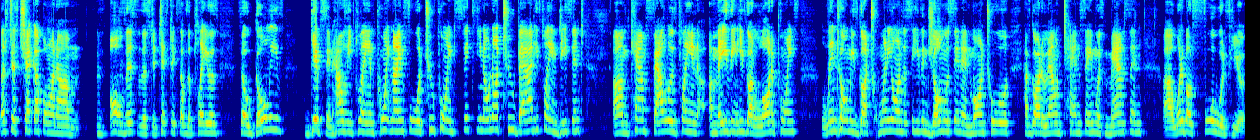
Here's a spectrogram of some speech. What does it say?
Let's just check up on um, all this, the statistics of the players. So goalies, Gibson, how's he playing? 0.94, 2.6, you know, not too bad. He's playing decent. Um, Cam Fowler is playing amazing. He's got a lot of points. Lindholm, he's got 20 on the season. Hjalmarsson and Montour have got around 10. Same with Manson. Uh, what about forwards here?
